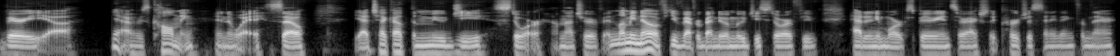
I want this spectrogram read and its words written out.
very uh, yeah, it was calming in a way. So yeah, check out the Muji store. I'm not sure if, and let me know if you've ever been to a Muji store, if you've had any more experience or actually purchased anything from there.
